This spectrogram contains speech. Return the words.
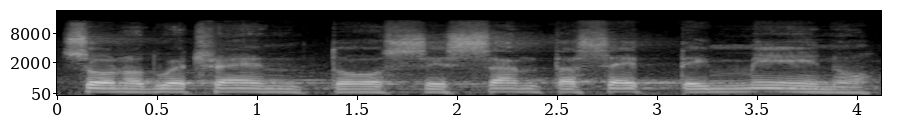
Sono 267 in meno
